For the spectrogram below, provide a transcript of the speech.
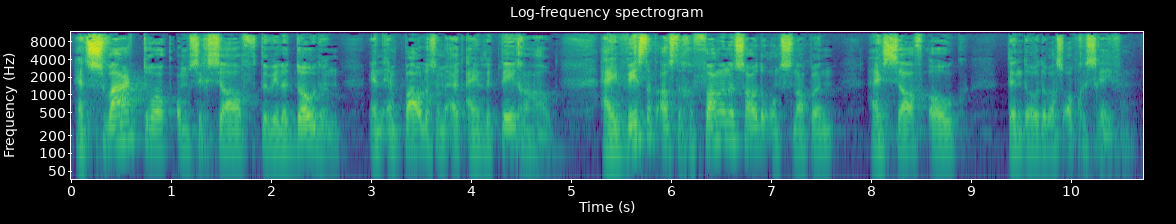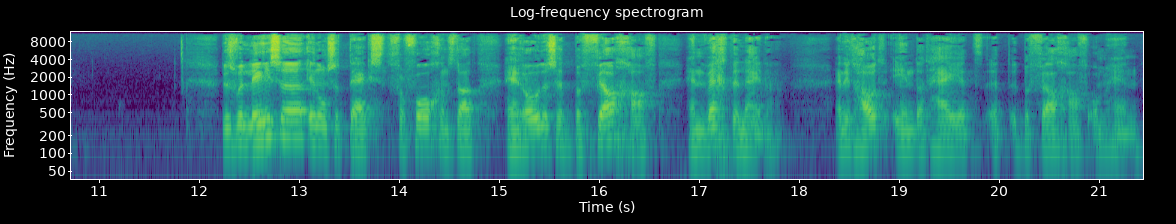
het zwaard trok om zichzelf te willen doden. En, en Paulus hem uiteindelijk tegenhoudt. Hij wist dat als de gevangenen zouden ontsnappen, hij zelf ook ten dode was opgeschreven. Dus we lezen in onze tekst vervolgens dat Herodes het bevel gaf hen weg te leiden. En dit houdt in dat hij het, het, bevel gaf om hen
